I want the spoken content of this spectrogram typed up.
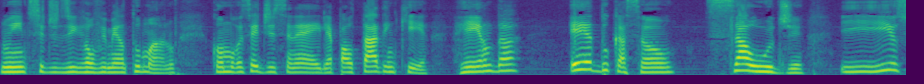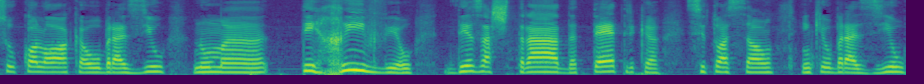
no índice de desenvolvimento humano. Como você disse, né? Ele é pautado em quê? Renda, educação, saúde. E isso coloca o Brasil numa terrível, desastrada, tétrica situação em que o Brasil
